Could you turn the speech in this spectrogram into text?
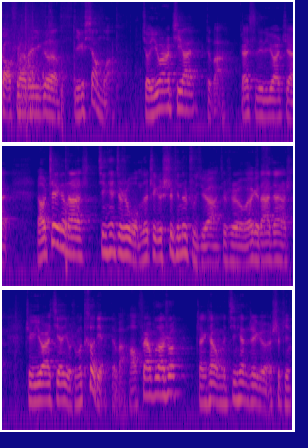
搞出来的一个一个项目啊，叫 URGI 对吧？该死的 URGI。然后这个呢，今天就是我们的这个视频的主角啊，就是我要给大家讲讲这个 URGI 有什么特点，对吧？好，废话不多说，展开我们今天的这个视频。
